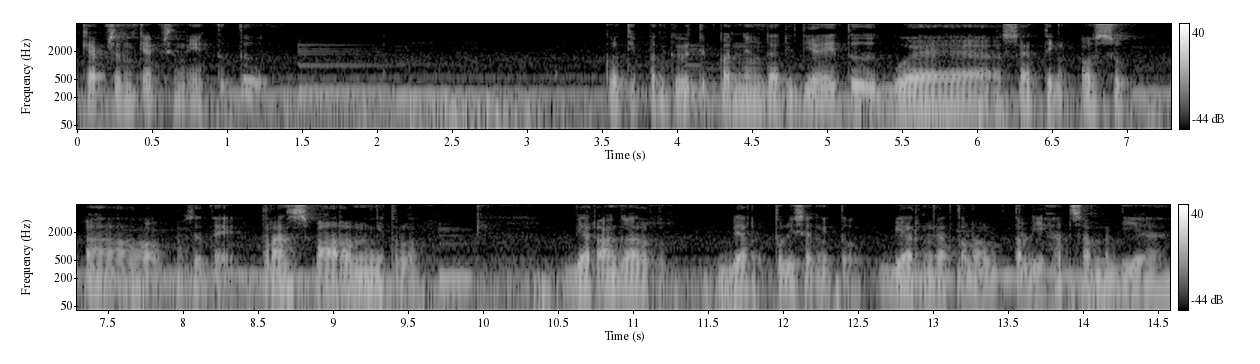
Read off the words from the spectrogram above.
caption caption itu tuh kutipan-kutipan yang dari dia itu gue setting usup uh, maksudnya transparan gitu loh. Biar agar biar tulisan itu biar nggak terlalu terlihat sama dia.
